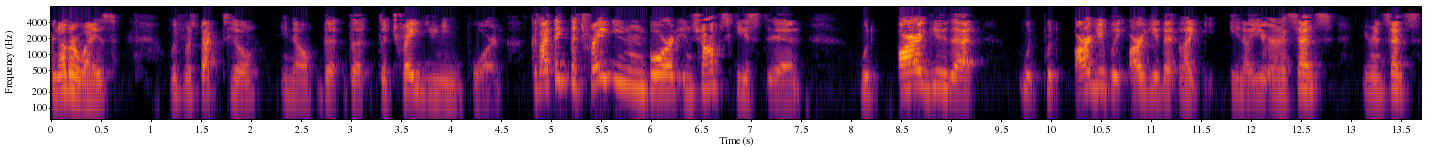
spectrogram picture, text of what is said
in other ways with respect to you know the the the trade union board because I think the trade union board in Chomskystan would argue that would would arguably argue that like you know you're in a sense you're in a sense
